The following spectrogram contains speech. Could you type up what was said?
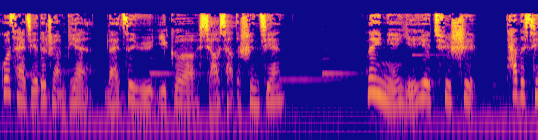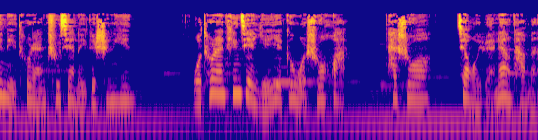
郭采洁的转变来自于一个小小的瞬间。那一年爷爷去世，他的心里突然出现了一个声音。我突然听见爷爷跟我说话，他说叫我原谅他们。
